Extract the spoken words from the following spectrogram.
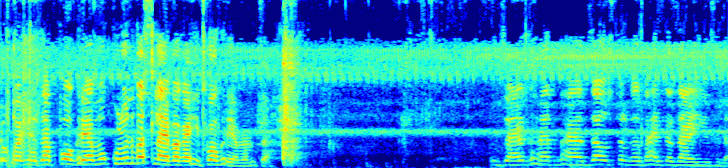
बघा, ह्याचा प्रोग्राम उकळून बसलाय बघा ही प्रोग्राम आमचा. जाळ घरात बाहेर जाऊ तर बाहेरचा जाळ युजला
